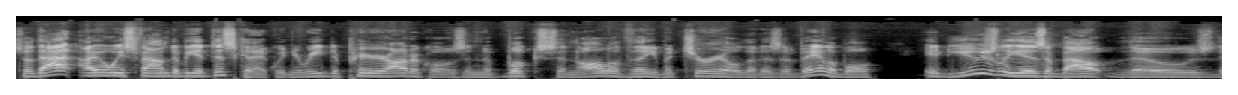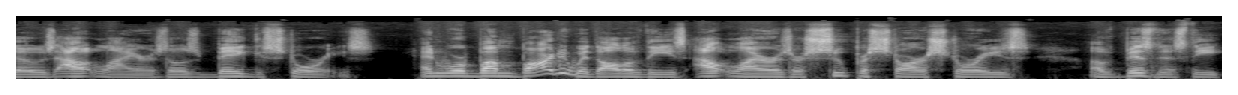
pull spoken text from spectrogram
So that I always found to be a disconnect. When you read the periodicals and the books and all of the material that is available, it usually is about those those outliers, those big stories. And we're bombarded with all of these outliers or superstar stories of business, the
